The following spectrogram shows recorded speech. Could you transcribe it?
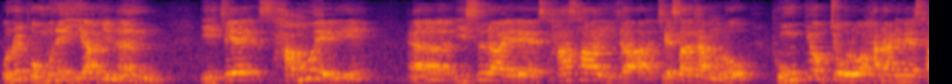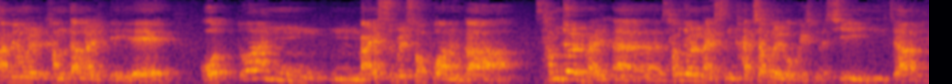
오늘 본문의 이야기는 이제 사무엘이 어, 이스라엘의 사사이자 제사장으로 본격적으로 하나님의 사명을 감당할 때에 어떠한 음, 말씀을 선포하는가? 3절, 말, 아, 3절 말씀 같이 한번 읽어보겠습니다. 시작.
